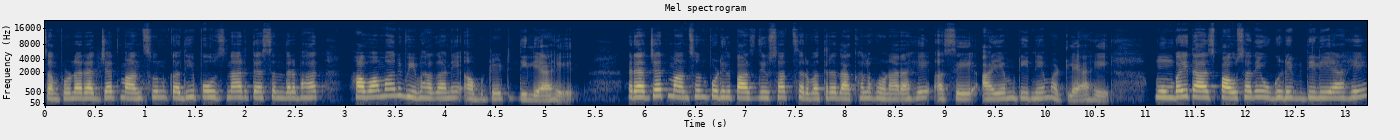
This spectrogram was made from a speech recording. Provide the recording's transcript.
संपूर्ण राज्यात मान्सून कधी पोहोचणार त्या संदर्भात हवामान विभागाने अपडेट दिले आहेत. राज्यात मान्सून पुढील पाच दिवसात सर्वत्र दाखल होणार आहे असे आय एम डीने म्हटले आहे. मुंबईत आज पावसाने उघडीप दिली आहे.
